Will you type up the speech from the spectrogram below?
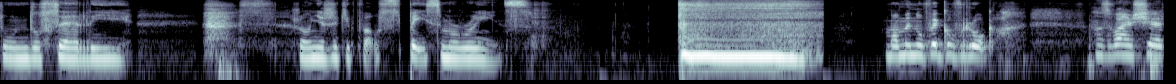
zwiastun do serii Żołnierzyki V Space Marines. Mamy nowego wroga. Nazywają się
